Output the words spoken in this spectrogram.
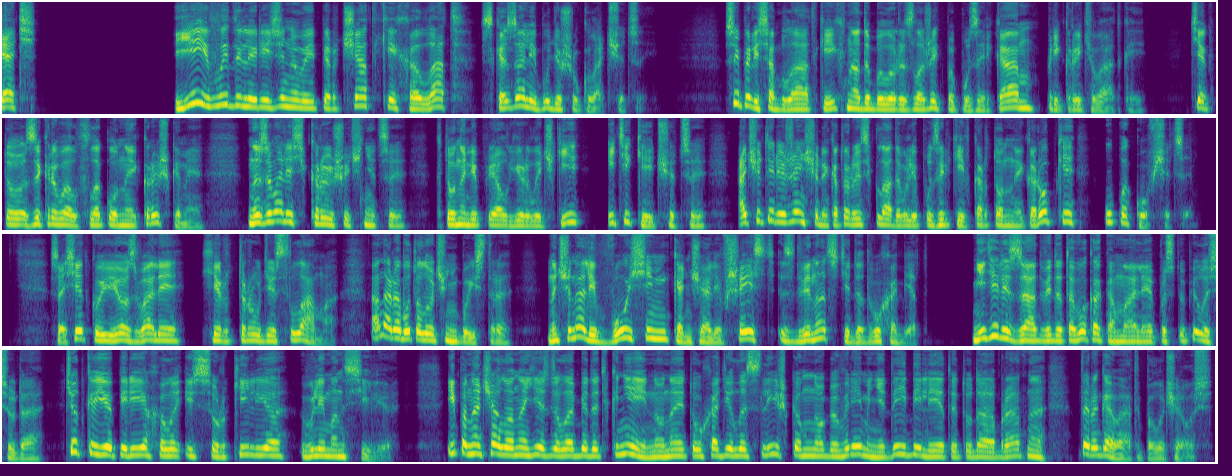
Пять. Ей выдали резиновые перчатки, халат, сказали, будешь укладчицей. Сыпались обладки, их надо было разложить по пузырькам, прикрыть ваткой. Те, кто закрывал флаконы крышками, назывались крышечницы, кто налеплял ярлычки — этикетчицы, а четыре женщины, которые складывали пузырьки в картонные коробки — упаковщицы. Соседку ее звали Хертрудис Лама. Она работала очень быстро. Начинали в восемь, кончали в шесть, с двенадцати до двух обед. Недели за две до того, как Амалия поступила сюда, тетка ее переехала из Суркилья в Лимансилье. И поначалу она ездила обедать к ней, но на это уходило слишком много времени, да и билеты туда-обратно дороговато получалось.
